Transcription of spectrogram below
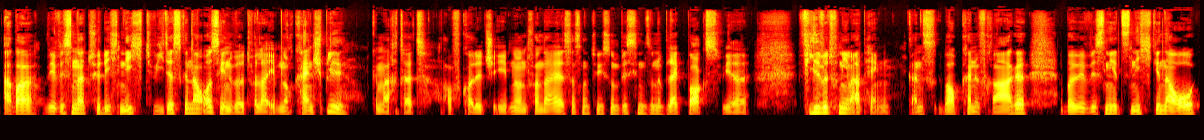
aber wir wissen natürlich nicht, wie das genau aussehen wird, weil er eben noch kein Spiel gemacht hat auf College-Ebene. Und von daher ist das natürlich so ein bisschen so eine Black Box. Wir, viel wird von ihm abhängen. Ganz überhaupt keine Frage. Aber wir wissen jetzt nicht genau,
